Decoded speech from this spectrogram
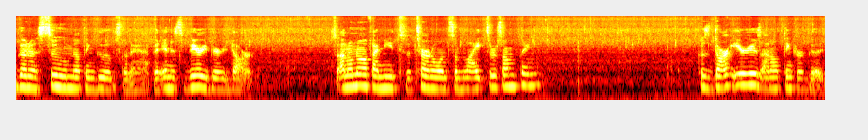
gonna assume nothing good was gonna happen. And it's very, very dark. So I don't know if I need to turn on some lights or something. Because dark areas I don't think are good.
